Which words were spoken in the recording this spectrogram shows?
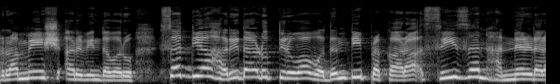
ರಮೇಶ್ ಅರವಿಂದ್ ಅವರು. ಸದ್ಯ ಹರಿದಾಡುತ್ತಿರುವ ವದಂತಿ ಪ್ರಕಾರ ಸೀಸನ್ ಹನ್ನೆರಡರ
